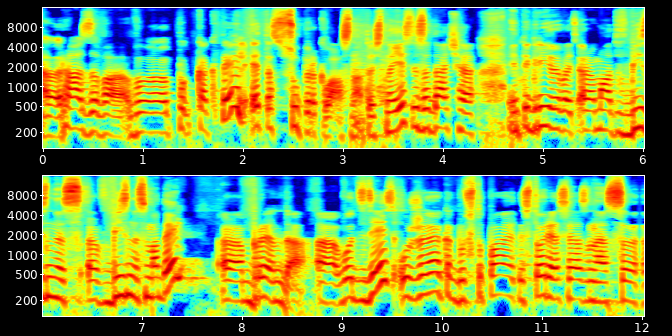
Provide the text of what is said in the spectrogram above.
разово в коктейль, это супер классно. То есть, но если задача интегрировать аромат в бизнес, в бизнес-модель, Э, бренда. Э, вот здесь уже как бы вступает история, связанная с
